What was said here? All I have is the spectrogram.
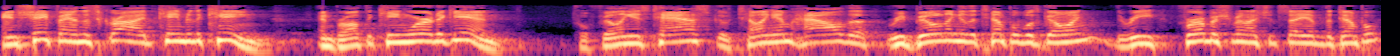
And Shaphan the scribe came to the king and brought the king word again fulfilling his task of telling him how the rebuilding of the temple was going, the refurbishment, I should say, of the temple,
